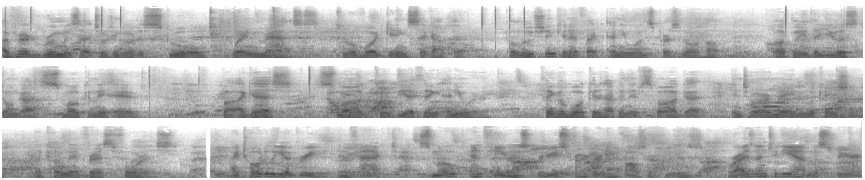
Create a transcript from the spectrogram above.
I've heard rumors that children go to school wearing masks to avoid getting sick out there. Pollution can affect anyone's personal health. Luckily, the US don't got smoke in the air. But I guess smog could be a thing anywhere. Think of what could happen if smog got into our main location, the coniferous forest. I totally agree. In fact, smoke and fumes produced from burning fossil fuels rise into the atmosphere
